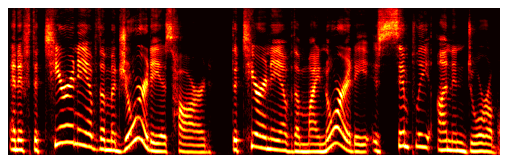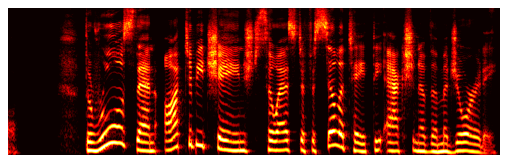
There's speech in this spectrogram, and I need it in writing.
And if the tyranny of the majority is hard, the tyranny of the minority is simply unendurable. The rules then ought to be changed so as to facilitate the action of the majority.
